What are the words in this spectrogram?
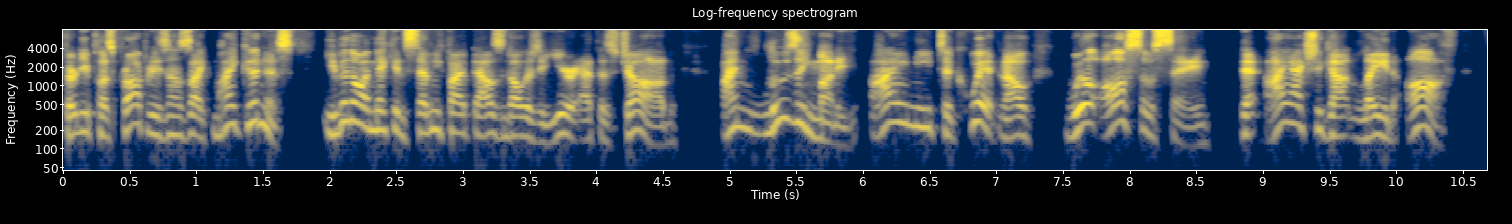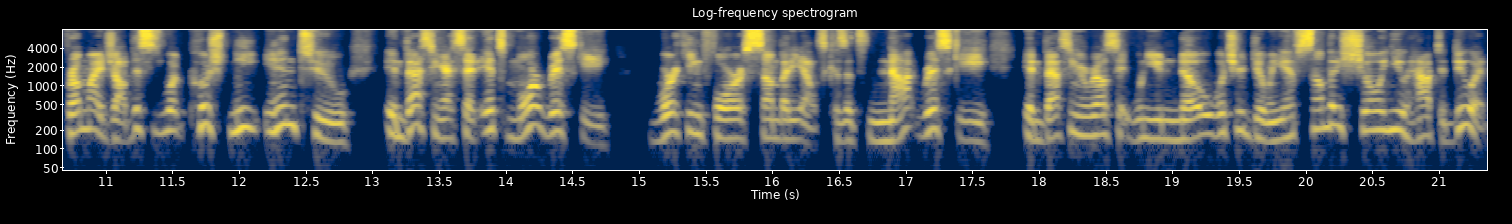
30 plus properties. And I was like, my goodness, even though I'm making $75,000 a year at this job, I'm losing money. I need to quit. Now, we'll also say that I actually got laid off from my job. This is what pushed me into investing. I said, it's more risky working for somebody else because it's not risky investing in real estate when you know what you're doing. You have somebody showing you how to do it.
